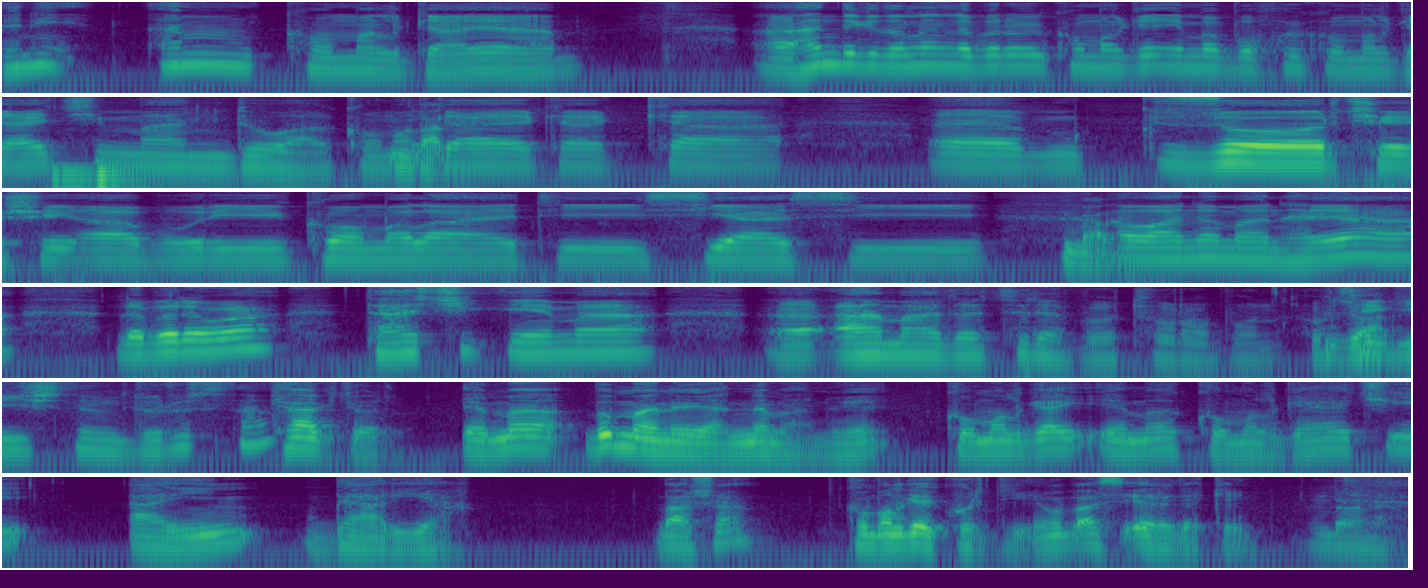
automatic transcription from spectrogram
هەنی ئەم کۆمەلگایە هەندێک دەڵێن لەبەرەوەی کۆمەلگای ئێمە بەخۆی کۆمەلگایکی ماندووە کۆمەلگایەکە کە زۆر کێشەی ئابووری، کۆمەڵایەتی، سیاسی ئەوانەمان هەیە، لەبەرەوە تاچی ئێمە ئامادەترە بۆ تووڕەبوون ئەوجێگەیشتن دروستە کاکتۆر ئێمە بمانەیان نەمانوێ کۆمەلگای ئێمە کۆمەلگایەکی ئاین داریا باشە کۆمەلگای کوردی ئەمە باس ئێرە دەکەین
